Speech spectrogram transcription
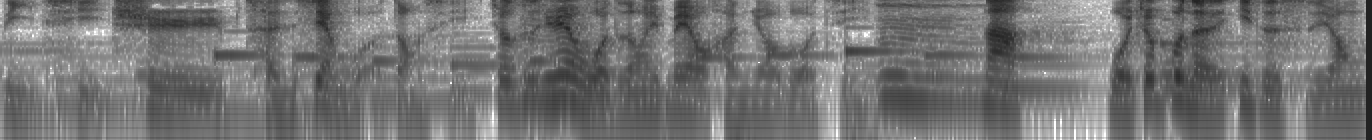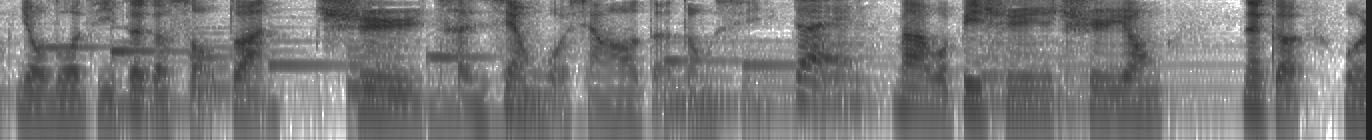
力气去呈现我的东西，就是因为我的东西没有很有逻辑，嗯，那我就不能一直使用有逻辑这个手段去呈现我想要的东西，对，那我必须去用那个我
